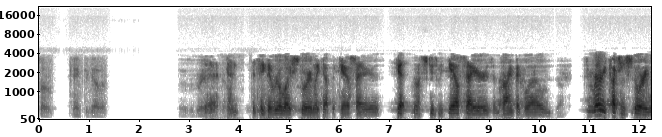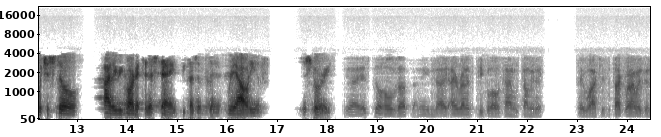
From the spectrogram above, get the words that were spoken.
sort of came together. It was a great Yeah, experience. and to take a real life story like that with Gale Sayers, get oh, excuse me, Gale Sayers and Brian Piccolo, and it's a very touching story, which is still highly regarded to this day because of the reality of the story. Yeah, it still holds up. I mean, I, I run into people all the time who tell me that they watch it. In fact, when I was in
